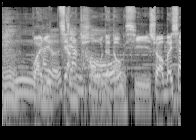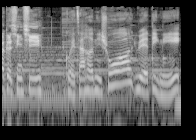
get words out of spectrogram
嗯，关于降头的东西。所以，我们下个星期鬼才和你说，约定你。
